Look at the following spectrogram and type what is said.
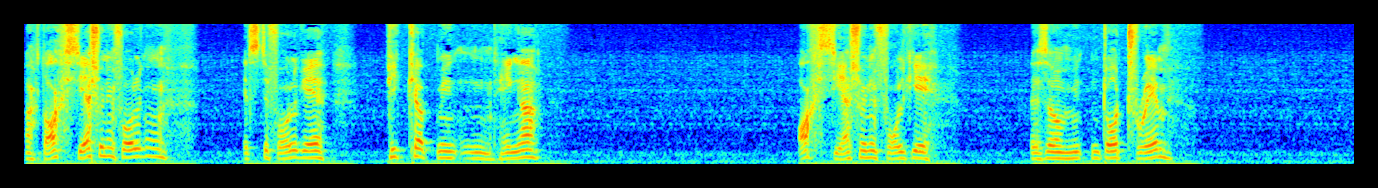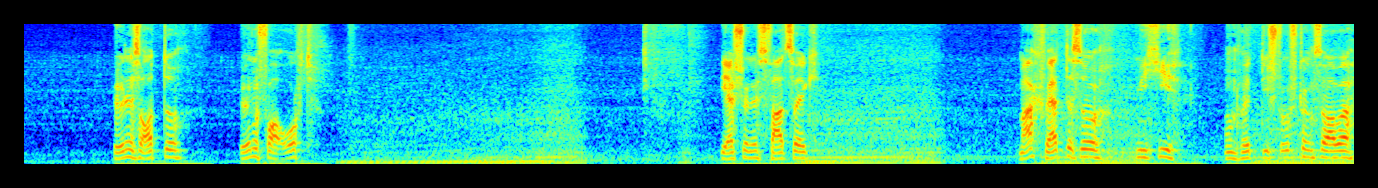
Macht auch sehr schöne Folgen. Letzte Folge Pickup mit einem Hänger. Auch sehr schöne Folge. Also mit dem Dodge Ram. Schönes Auto. Schöner V8. Sehr schönes Fahrzeug. Mach weiter so, Michi. Und halt die Stoßstange sauber.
